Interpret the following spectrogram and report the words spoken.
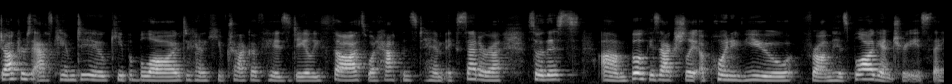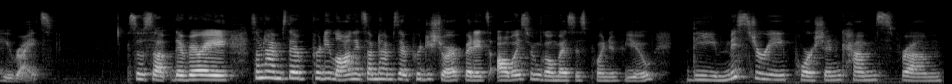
doctors ask him to keep a blog to kind of keep track of his daily thoughts, what happens to him, etc. So this um, book is actually a point of view from his blog entries that he writes. So they're very, sometimes they're pretty long and sometimes they're pretty short, but it's always from Gomez's point of view. The mystery portion comes from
